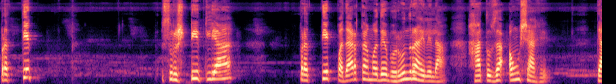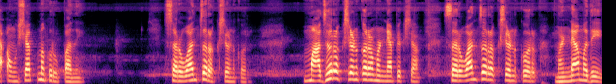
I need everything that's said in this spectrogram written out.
प्रत्येक सृष्टीतल्या प्रत्येक पदार्थामध्ये भरून राहिलेला हा तुझा अंश आहे. त्या अंशात्मक रूपाने सर्वांचं रक्षण कर. माझं रक्षण कर म्हणण्यापेक्षा सर्वांचं रक्षण कर म्हणण्यामध्ये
